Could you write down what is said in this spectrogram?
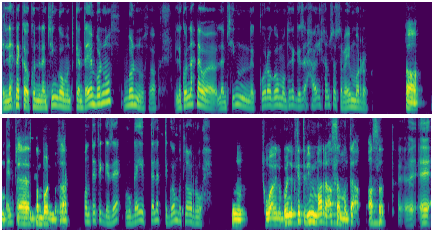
اللي إحنا ك- كنا لامسين جوه منط... كان تقريبا بورنموث بورنموث آه. اللي كنا إحنا لامسين الكورة جوه منطقة الجزاء حوالي 75 مرة. آه. انت آه، كان بورنموث آه. منطقه الجزاء وجايب ثلاث اجوان بيطلعوا الروح. مم. هو الجول اللي كسبت بيه من بره أصلا المنطقة أصلا. آه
